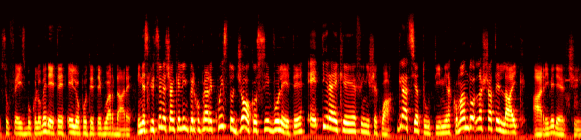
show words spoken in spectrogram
su Facebook lo vedete e lo potete guardare. In descrizione c'è anche il link per comprare questo gioco se volete e direi che finisce qua. Grazie a tutti, mi raccomando lasciate il like, arrivederci.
